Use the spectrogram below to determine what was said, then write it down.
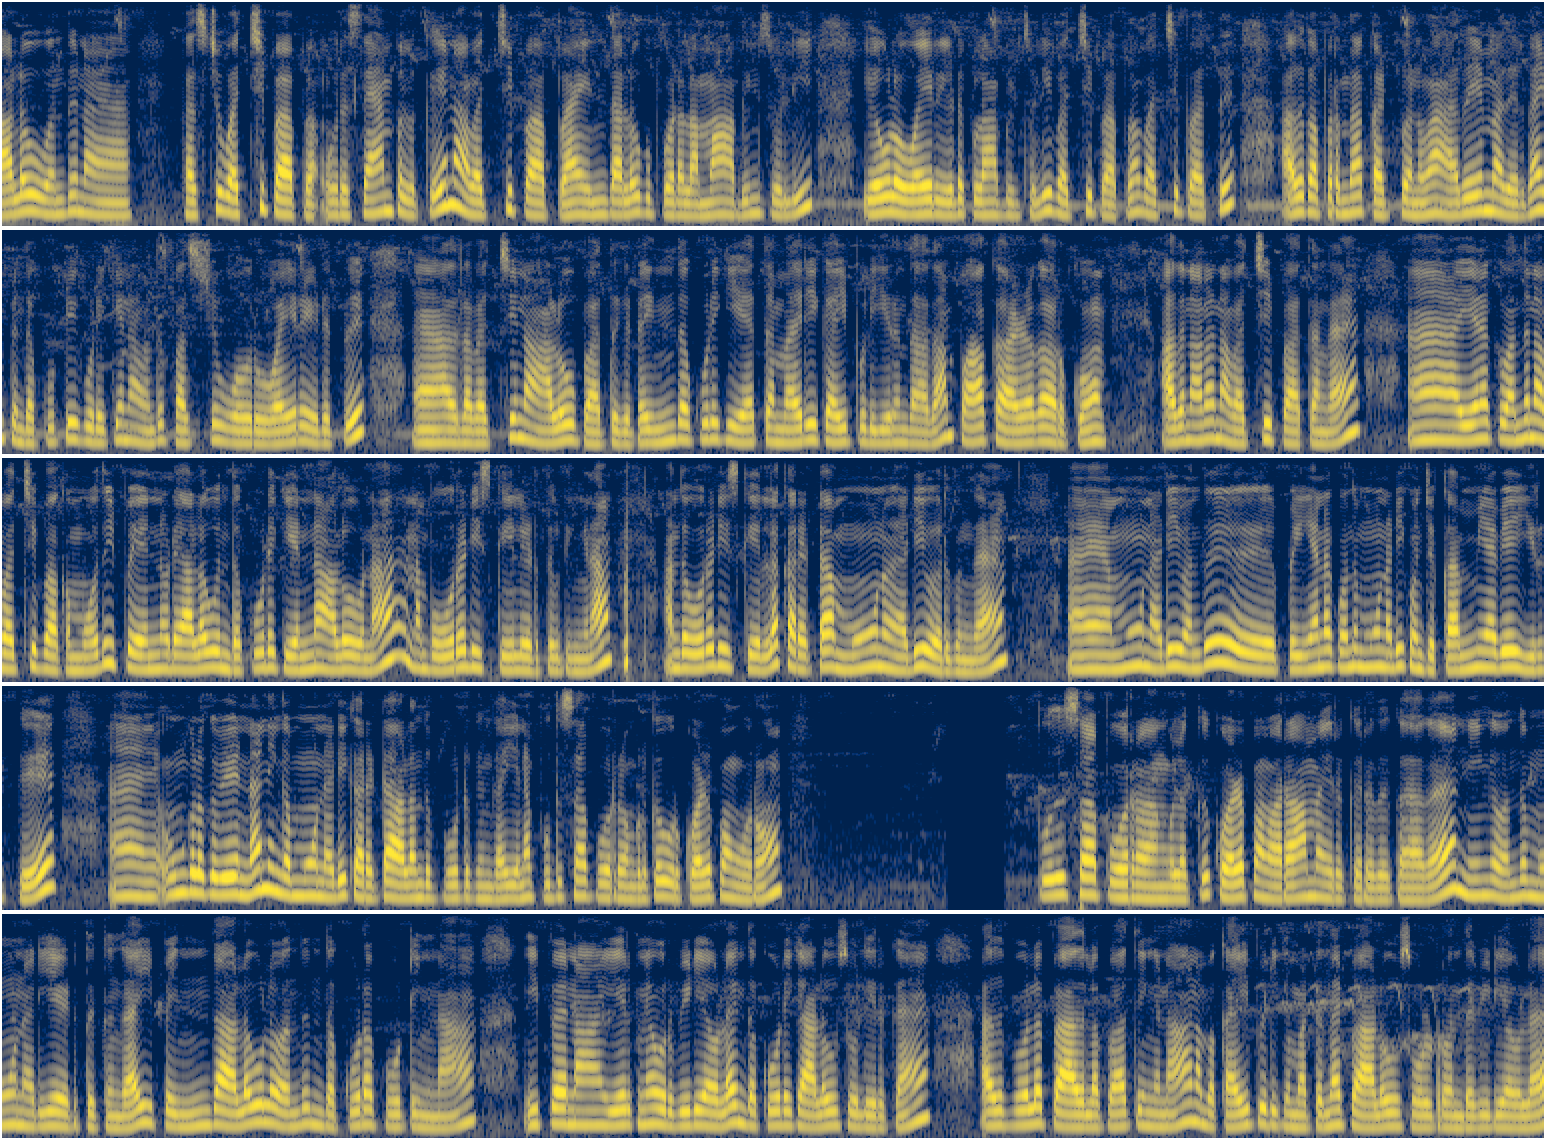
அளவு வந்து நான் ஃபஸ்ட்டு வச்சு பார்ப்பேன். ஒரு சாம்பிளுக்கு நான் வச்சு பார்ப்பேன். இந்த அளவுக்கு போடலாமா அப்படின்னு சொல்லி எவ்வளோ ஒயர் எடுக்கலாம் அப்படின்னு சொல்லி வச்சு பார்ப்பேன். வச்சு பார்த்து அதுக்கப்புறம் தான் கட் பண்ணுவேன். அதே மாதிரி தான் இப்போ இந்த குட்டி கூடைக்கு நான் வந்து ஃபஸ்ட்டு ஒரு ஒயரை எடுத்து அதில் வச்சு நான் அளவு பார்த்துக்கிட்டேன். இந்த கூடைக்கு ஏற்ற மாதிரி கைப்பிடி இருந்தால் தான் பார்க்க அழகாக இருக்கும். அதனால் நான் வச்சு பார்த்தேங்க. எனக்கு வந்து நான் வச்சு பார்க்கும்போது இப்போ என்னுடைய அளவு இந்த கூடைக்கு என்ன அளவுனா நம்ம ஒரு அடி ஸ்கேல் எடுத்துக்கிட்டிங்கன்னா அந்த ஒரு அடி ஸ்கேலில் கரெக்டாக மூணு அடி வருதுங்க. மூணு அடி வந்து இப்போ எனக்கு வந்து மூணு அடி கொஞ்சம் கம்மியாகவே இருக்குது உங்களுக்கு வேணும்னா நீங்கள் மூணு அடி கரெக்டாக அளந்து போட்டுக்கோங்க. ஏன்னா புதுசாக போடுறவங்களுக்கு ஒரு குழப்பம் வரும். புதுசாக போடுறவங்களுக்கு குழப்பம் வராமல் இருக்கிறதுக்காக நீங்கள் வந்து மூணு அடியே எடுத்துக்கோங்க. இப்போ இந்த அளவில் வந்து இந்த கூடை போட்டிங்கன்னா இப்போ நான் ஏற்கனவே ஒரு வீடியோவில் இந்த கூடைக்கு அளவு சொல்லியிருக்கேன். அதுபோல் இப்போ அதில் பார்த்தீங்கன்னா நம்ம கைப்பிடிக்க மட்டும்தான் இப்போ அளவு சொல்கிறோம் இந்த வீடியோவில்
